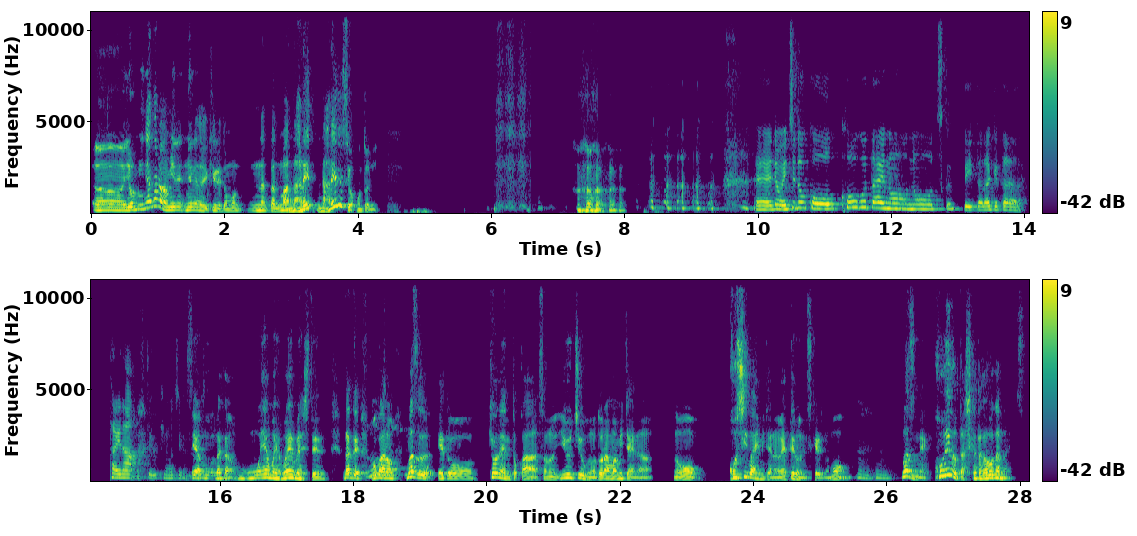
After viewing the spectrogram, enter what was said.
うん読みながらは見れ見れないけれども、なんかまあ慣れ慣れですよ、本当に。えーでも一度こう交互体ののを作っていただけたらたいなっていう気持ちがすいや、もうなんか、もやもやもやもやして、だって僕、あのまず、えっと、去年とか、その YouTube のドラマみたいなのを、小芝居みたいなのをやってるんですけれども、うんうんまずね、声の出し方が分かんないんです。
